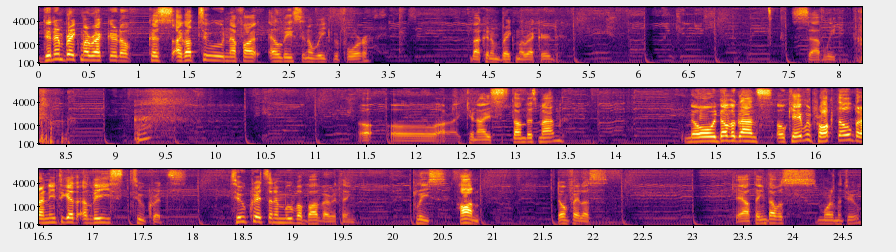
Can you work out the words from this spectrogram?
Didn't break my record of... Because I got two LDs in a week before. But I couldn't break my record sadly. Uh-oh, alright, can I stun this man? No, double glance. Okay, we proc though, but I need to get at least two crits. Two crits and a move above everything. Please, Han, don't fail us. Okay, I think that was more than two.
